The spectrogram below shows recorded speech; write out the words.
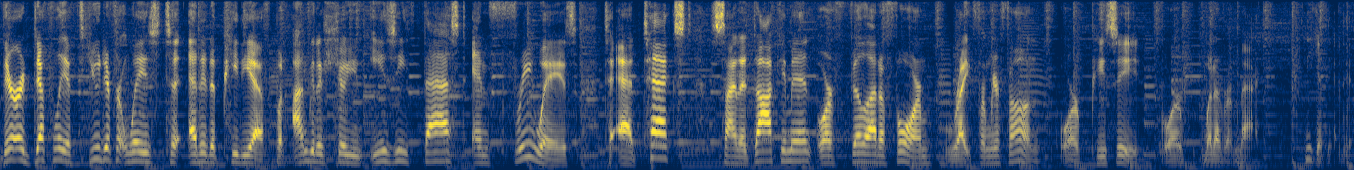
There are definitely a few different ways to edit a PDF, but I'm gonna show you easy, fast, and free ways to add text, sign a document, or fill out a form right from your phone, or PC, or whatever, Mac. You get the idea.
